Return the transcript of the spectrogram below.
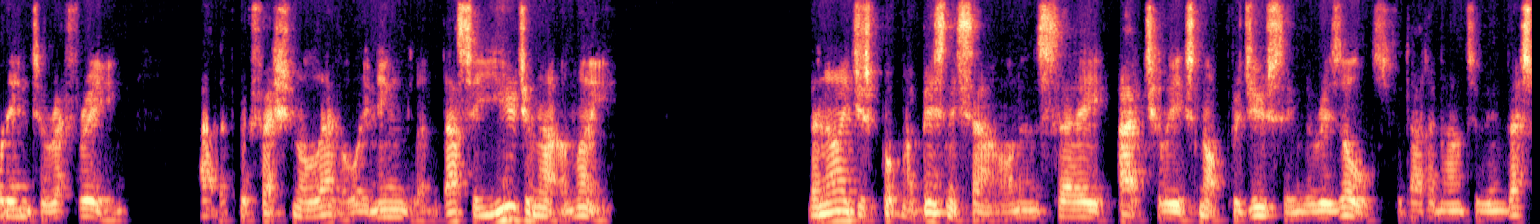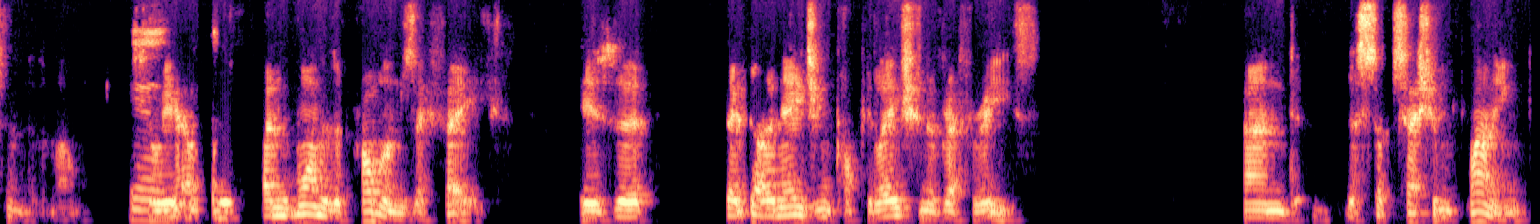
put into refereeing at the professional level in England. That's a huge amount of money. Then I just put my business out on and say, actually, it's not producing the results for that amount of investment at the moment. Yeah. So have, and one of the problems they face is that they've got an aging population of referees. And the succession planning,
